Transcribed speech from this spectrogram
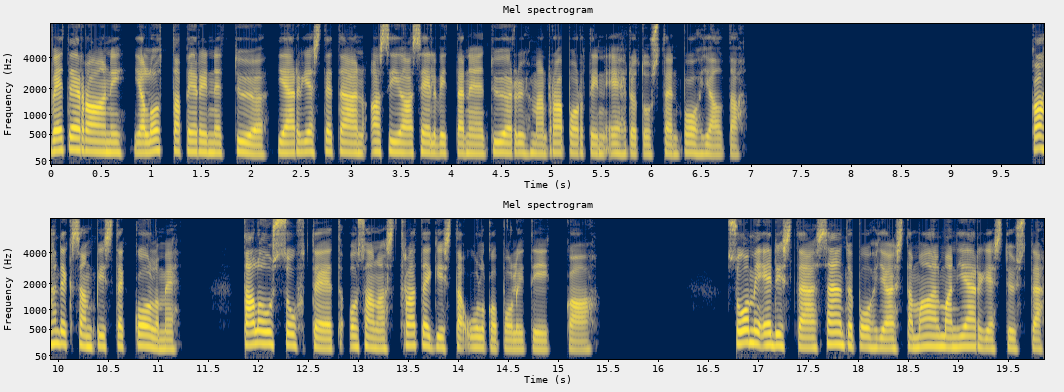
Veteraani- ja lottaperinnetyö järjestetään asiaa selvittäneen työryhmän raportin ehdotusten pohjalta. 8.3. Taloussuhteet osana strategista ulkopolitiikkaa. Suomi edistää sääntöpohjaista maailmanjärjestystä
